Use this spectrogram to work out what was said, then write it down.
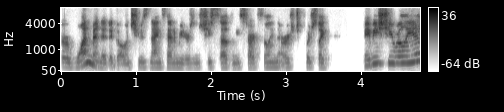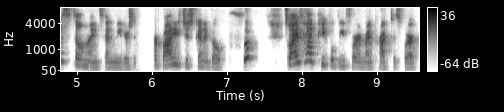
her one minute ago and she was nine centimeters and she suddenly started feeling the urge to push like maybe she really is still nine centimeters her body's just going to go whoop. so i've had people before in my practice where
